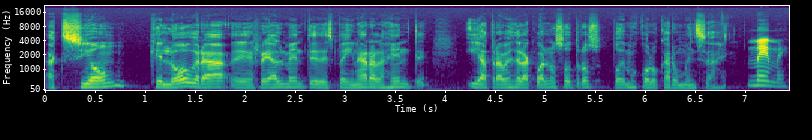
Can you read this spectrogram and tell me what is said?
acción que logra eh, realmente despeinar a la gente y a través de la cual nosotros podemos colocar un mensaje. Meme.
